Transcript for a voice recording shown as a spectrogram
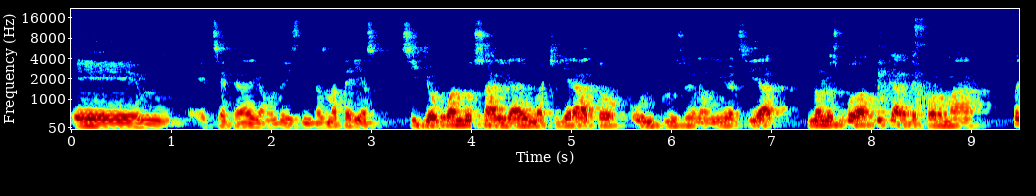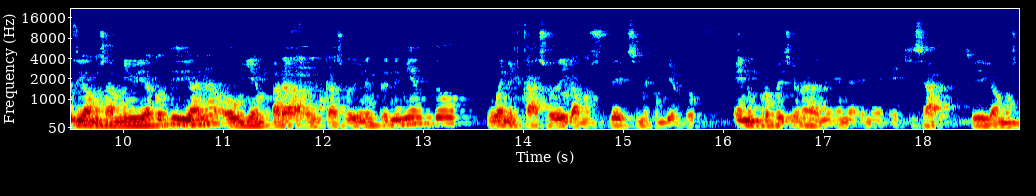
eh, etcétera, digamos, de distintas materias? Si yo cuando salga de un bachillerato o incluso de una universidad no los puedo aplicar de forma, pues digamos, a mi vida cotidiana o bien para el caso de un emprendimiento o en el caso de, digamos, de si me convierto en un profesional en, en X área, ¿sí? digamos,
